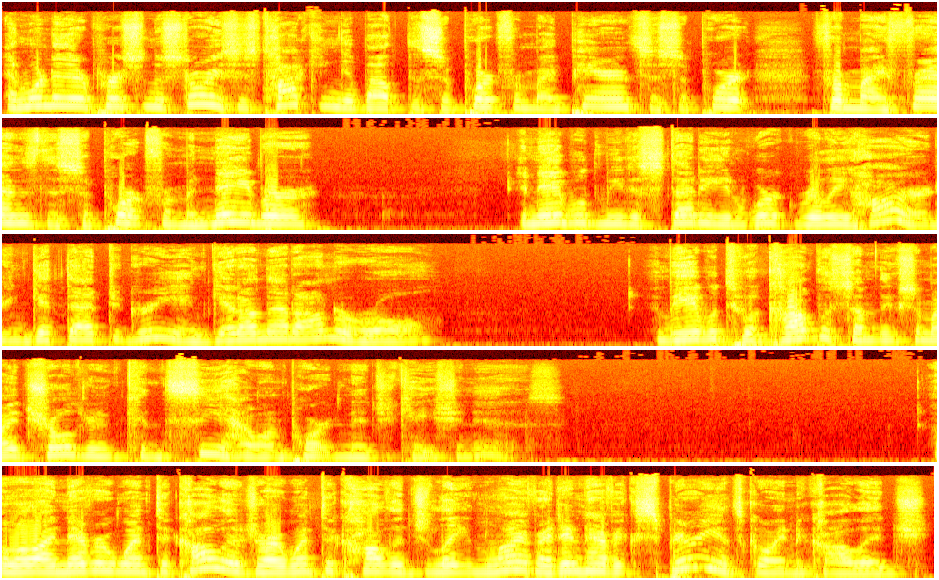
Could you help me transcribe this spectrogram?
And one of their personal stories is talking about the support from my parents, the support from my friends, the support from a neighbor enabled me to study and work really hard and get that degree and get on that honor roll and be able to accomplish something so my children can see how important education is. And while I never went to college or I went to college late in life, I didn't have experience going to college.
